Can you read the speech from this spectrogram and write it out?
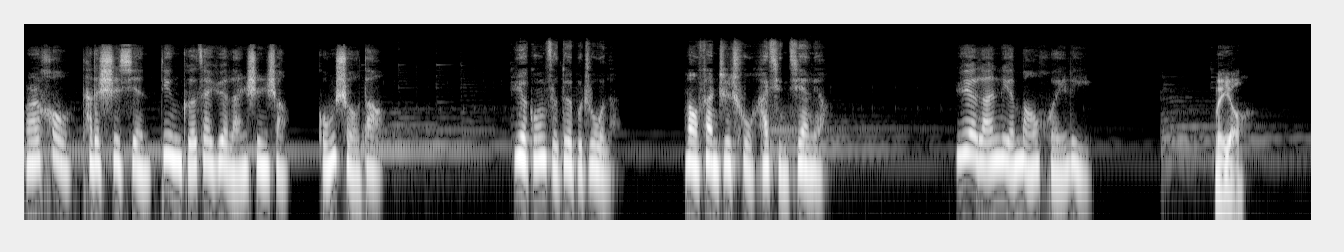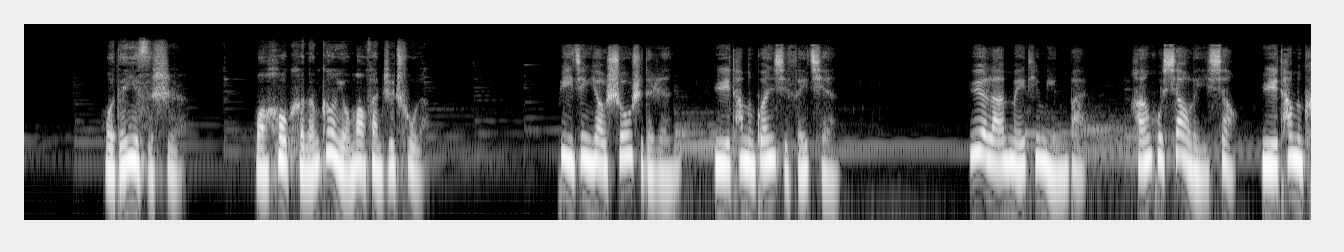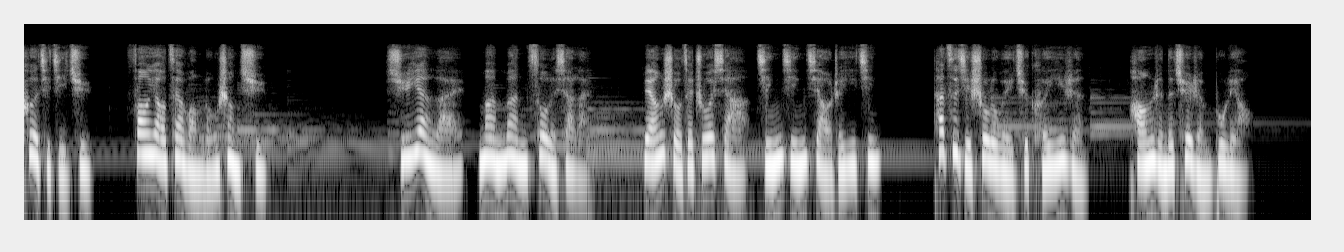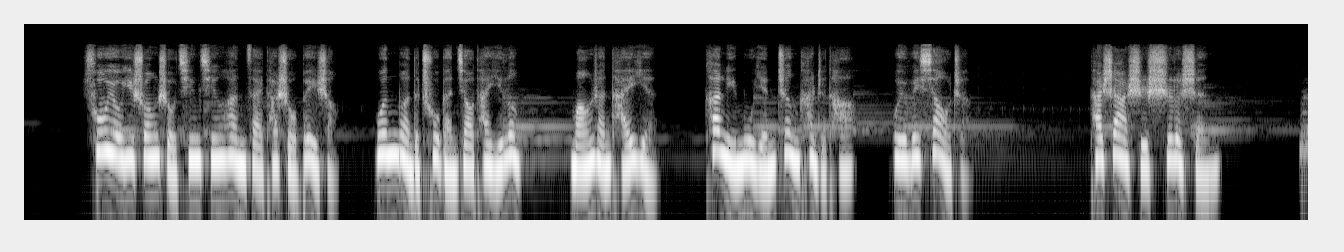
而后，他的视线定格在月兰身上，拱手道：“月公子，对不住了。”冒犯之处，还请见谅。月兰连忙回礼：“没有。”我的意思是，往后可能更有冒犯之处了。毕竟要收拾的人与他们关系匪浅。月兰没听明白，含糊笑了一笑，与他们客气几句，方要再往楼上去。徐燕来慢慢坐了下来，两手在桌下紧紧绞着衣襟，他自己受了委屈可以忍。旁人的却忍不了。初有一双手轻轻按在他手背上，温暖的触感叫他一愣，茫然抬眼看李慕言正看着他，微微笑着。他霎时失了神，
